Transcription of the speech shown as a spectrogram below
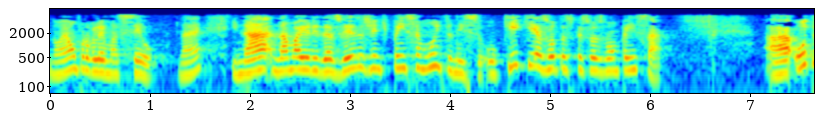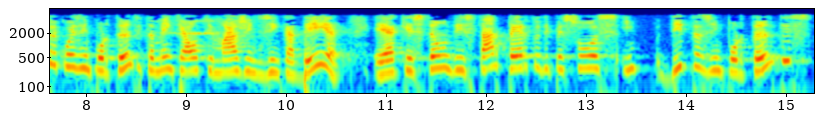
não é um problema seu. Né? E na, na maioria das vezes a gente pensa muito nisso. O que, que as outras pessoas vão pensar? A outra coisa importante também que a autoimagem desencadeia é a questão de estar perto de pessoas ditas importantes,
